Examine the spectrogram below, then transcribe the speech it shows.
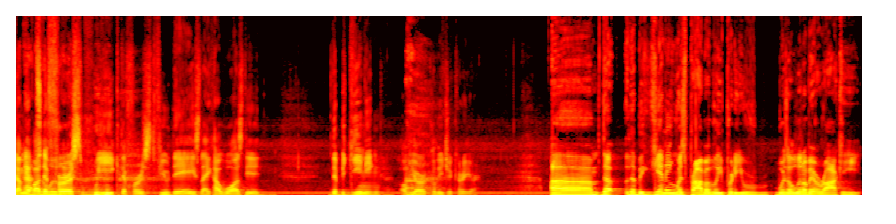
Tell me about the first week, the first few days. Like, how was the the beginning of your collegiate career? Um, the the beginning was probably pretty was a little bit rocky,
